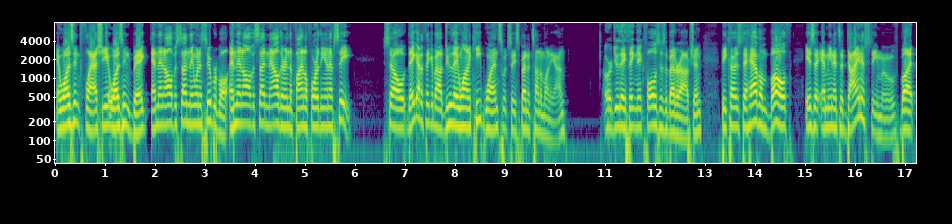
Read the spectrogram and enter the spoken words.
It wasn't flashy, it wasn't big. And then all of a sudden they win a Super Bowl. And then all of a sudden now they're in the final four of the NFC. So they got to think about do they want to keep Wentz, which they spent a ton of money on? Or do they think Nick Foles is a better option? Because to have them both is, a, I mean, it's a dynasty move, but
